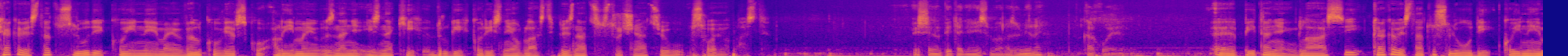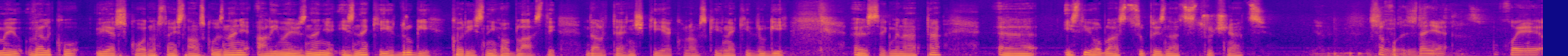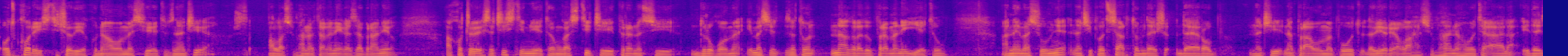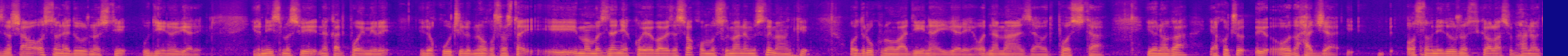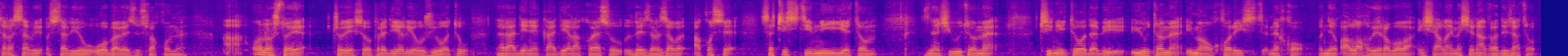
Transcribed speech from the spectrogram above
kakav je status ljudi koji nemaju veliko vjersko, ali imaju znanje iz nekih drugih korisnih oblasti, priznati su stručnjaci u svojoj oblasti? Više na pitanje nismo razumijeli. Kako je? E, pitanje glasi kakav je status ljudi koji nemaju veliko vjersko, odnosno islamsko znanje, ali imaju znanje iz nekih drugih korisnih oblasti, da li tehnički, ekonomski, nekih drugih e, segmenata, e, iz tih oblasti su priznati stručnjaci. Svako znanje koje od koristi čovjeku na ovome svijetu, znači Allah subhanahu wa ta'ala njega zabranio, ako čovjek sa čistim nijetom ga stiče i prenosi drugome, ima će za to nagradu prema nijetu, a nema sumnje, znači pod šartom da je, da je rob, znači na pravome putu, da vjeruje Allah subhanahu wa ta'ala i da izvršava osnovne dužnosti u dinu i vjeri. Jer nismo svi nekad pojmili i dok učili mnogo što šta imamo znanje koje je obaveza svakom muslimanu i muslimanki od ruknova dina i vjere, od namaza, od posta i onoga, i ako ču, od hađa, osnovni dužnosti koje Allah subhanahu wa ta'ala stavio u obavezu svakome. A ono što je čovjek se opredijelio u životu da radi neka djela koja su vezana za ovo, ako se sa čistim nijetom, znači u tome čini to da bi i u tome imao korist neko od Allahovi robova, inša Allah, imaće nagradu za to.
